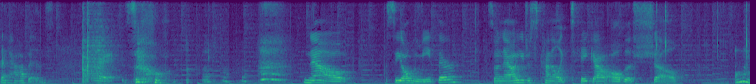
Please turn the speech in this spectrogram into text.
that happens. All right, so now see all the meat there? So now you just kind of like take out all the shell. Oh my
